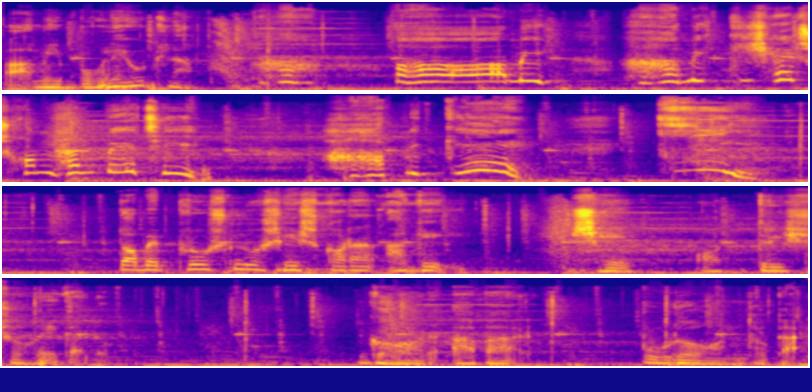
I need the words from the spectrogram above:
আমি বলে উঠলাম, আমি আমি কিসের সন্ধান পেয়েছি? আপনি কে? কি? তবে প্রশ্ন শেষ করার আগেই সে অদৃশ্য হয়ে গেল। ঘর আবার পুরো অন্ধকার।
